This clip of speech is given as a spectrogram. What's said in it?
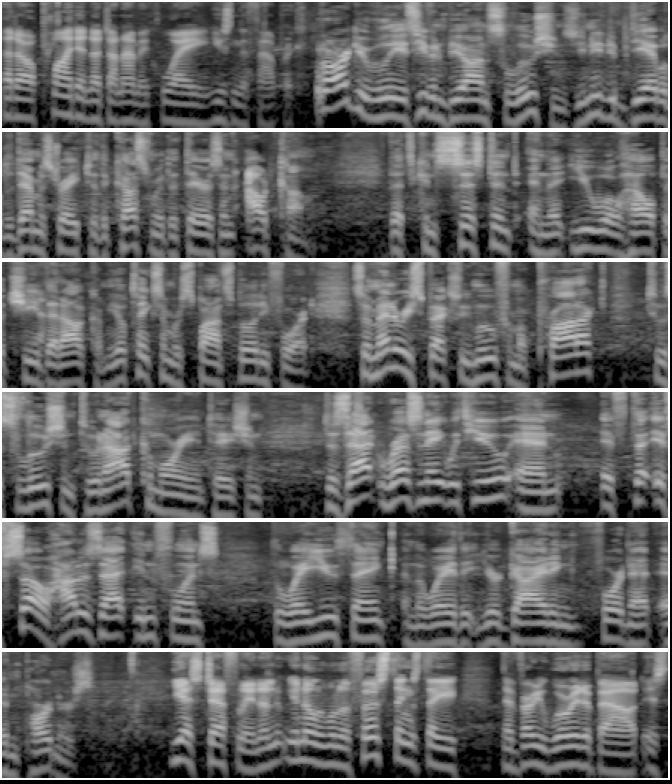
that are applied in a dynamic way using the fabric. But arguably it's even beyond solutions. You need to be able to demonstrate to the customer that there is an outcome that's consistent and that you will help achieve yeah. that outcome. You'll take some responsibility for it. So in many respects, we move from a product to a solution to an outcome orientation. Does that resonate with you? And if, the, if so, how does that influence the way you think and the way that you're guiding Fortinet and partners? Yes, definitely. And you know, one of the first things they, they're very worried about is,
